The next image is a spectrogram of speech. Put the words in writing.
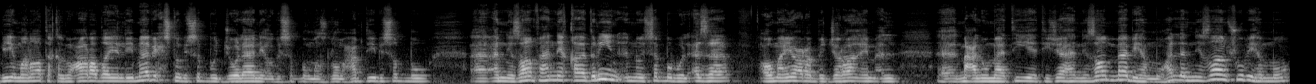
بمناطق المعارضة اللي ما بيحسنوا بيسبوا الجولاني أو بيسبوا مظلوم عبدي بيسبوا آه، النظام فهن قادرين إنه يسببوا الأذى أو ما يعرف بالجرائم المعلوماتية تجاه النظام ما بيهمه. هلا النظام شو بيهمه؟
